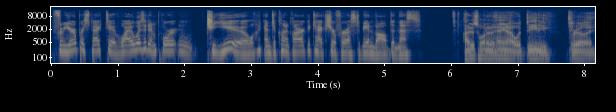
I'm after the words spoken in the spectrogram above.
From your perspective, why was it important to you and to clinical architecture for us to be involved in this? I just wanted to hang out with Didi, really.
